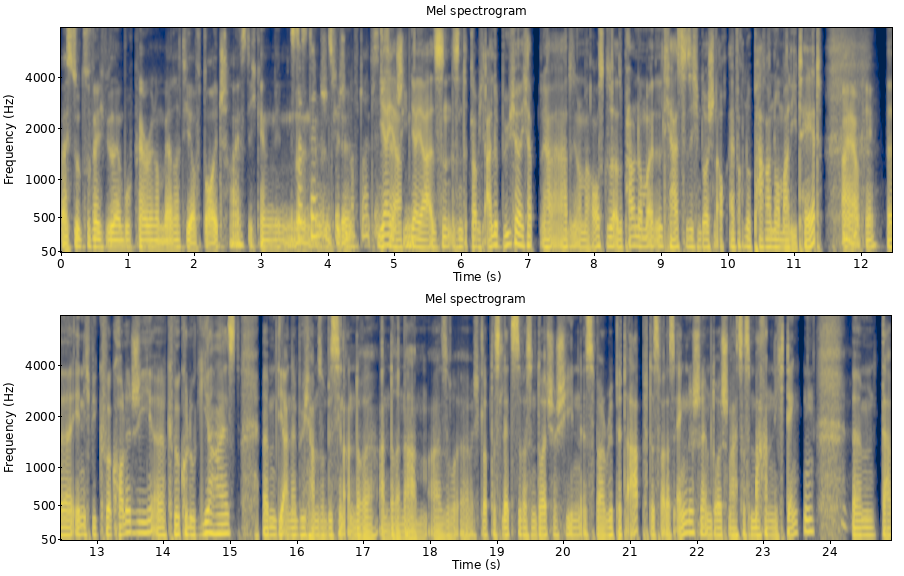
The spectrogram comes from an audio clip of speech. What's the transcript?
Weißt du zufällig, wie sein Buch Paranormality auf Deutsch heißt? Ich kenne den. Ist das denn inzwischen auf Deutsch? Ja, ja, ja, ja. Es sind, sind glaube ich, alle Bücher. Ich habe ja, hatte sie nochmal rausgesucht. Also Paranormality heißt es sich im Deutschen auch einfach nur Paranormalität. Ah ja, okay. Äh, ähnlich wie Quirkology, äh, Quirkologie heißt. Ähm, die anderen Bücher haben so ein bisschen andere, andere Namen. Also äh, ich glaube, das letzte, was in Deutsch erschienen ist, war Rip It Up. Das war das Englische. Im Deutschen heißt das Machen, nicht denken. Mhm. Ähm, da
